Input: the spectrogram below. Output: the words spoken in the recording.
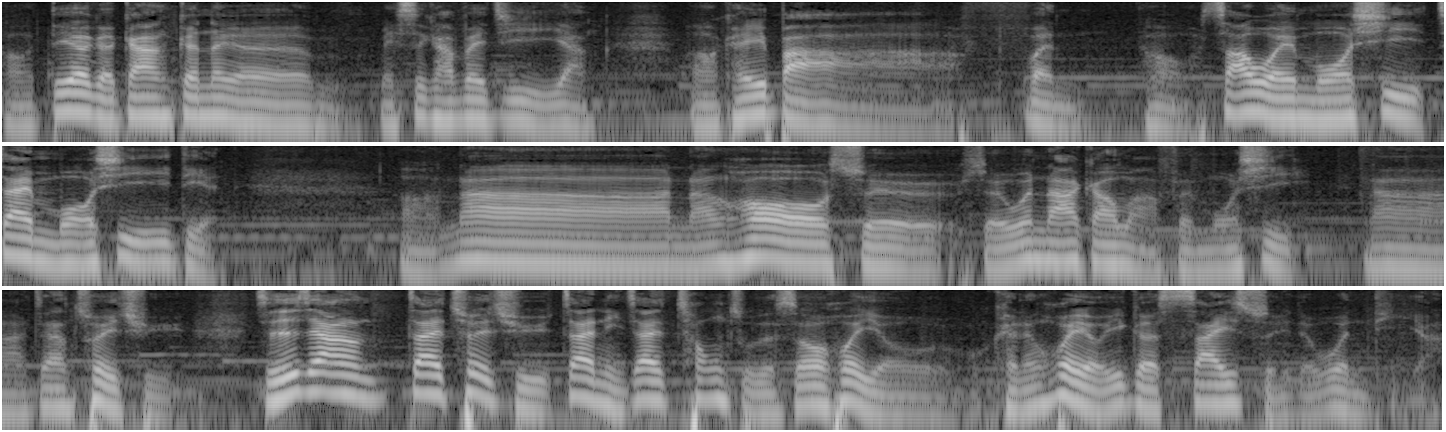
哦，第二个刚刚跟那个美式咖啡机一样啊，可以把粉哦稍微磨细，再磨细一点啊。那然后水水温拉高嘛，粉磨细，那这样萃取，只是这样在萃取，在你在冲煮的时候会有。可能会有一个塞水的问题啊，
